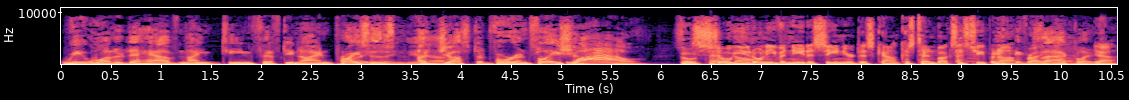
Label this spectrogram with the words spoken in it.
we wanted to have 1959 prices Pricing, yeah. adjusted for inflation. wow. So So you don't even need a senior discount because ten bucks is cheap enough, right? Exactly. Yeah.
